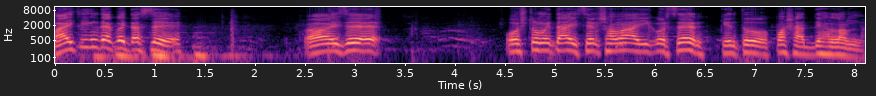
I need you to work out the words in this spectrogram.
মাইকিং দিয়ে কইতাছে ওই যে অষ্টমীতে আইছেন সবাই ই করছেন কিন্তু প্রসাদ দিয়ে হারলাম না।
